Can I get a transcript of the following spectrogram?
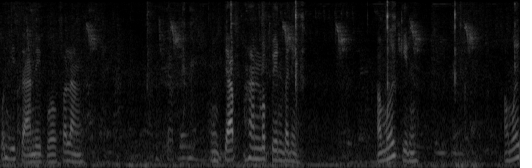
คนอีสานในพวกฝรั่งจับได้ไหมอืมจับหั่นบ่เป็นบะนี่ เอามือกิน เอามือ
